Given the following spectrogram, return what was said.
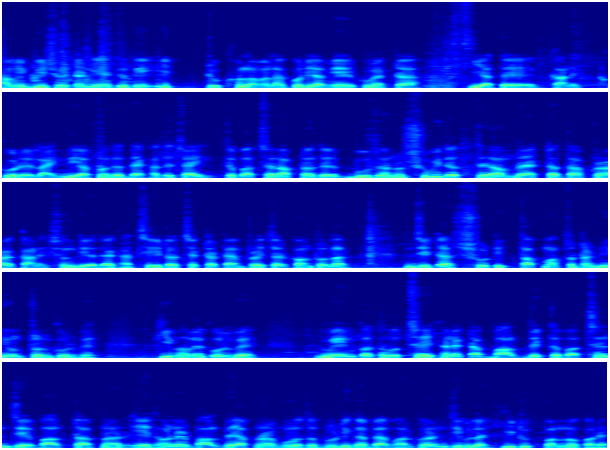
আমি বিষয়টা নিয়ে যদি একটু খোলামেলা করি, আমি এরকম একটা ইয়াতে কানেক্ট করে লাইন দিয়ে আপনাদের দেখাতে চাই। দেখতে পাচ্ছেন আপনাদের বোঝানোর সুবিধার্থে আমরা একটাতে আপনারা কানেকশন দিয়ে দেখাচ্ছি, এটা হচ্ছে একটা টেম্পারেচার কন্ট্রোলার যেটা সঠিক তাপমাত্রাটা নিয়ন্ত্রণ করবে। কীভাবে করবে? মেন কথা হচ্ছে এখানে একটা বাল্ব দেখতে পাচ্ছেন, যে বাল্বটা আপনার এই ধরনের বাল্বে আপনারা মূলত ব্রুডিংয়ে ব্যবহার করেন, যেগুলো হিট উৎপন্ন করে।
